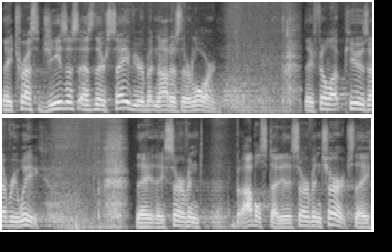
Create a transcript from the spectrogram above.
They trust Jesus as their Savior, but not as their Lord. They fill up pews every week. They, they serve in Bible study, they serve in church, they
